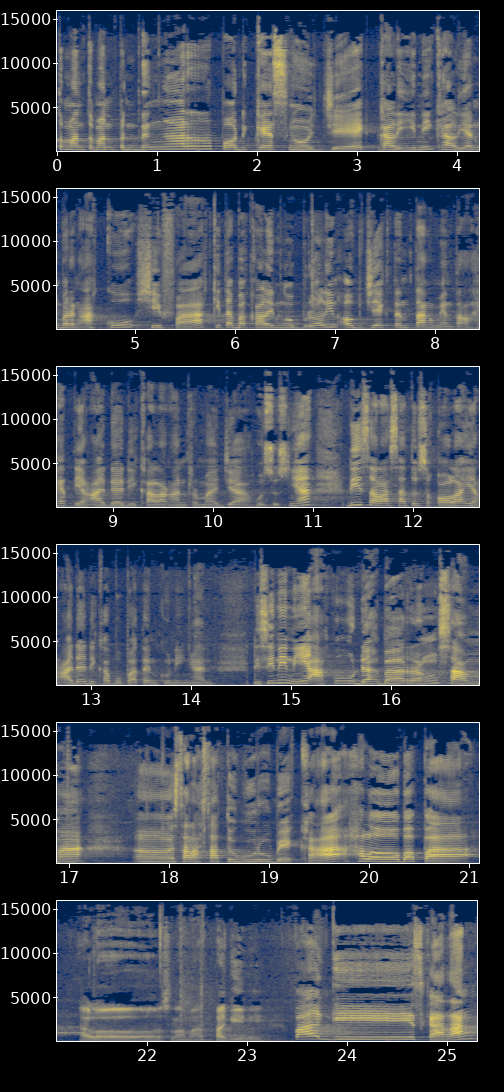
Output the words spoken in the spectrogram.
teman-teman pendengar podcast ngojek. Kali ini kalian bareng aku, Shiva Kita bakalin ngobrolin objek tentang mental health yang ada di kalangan remaja Khususnya di salah satu sekolah yang ada di Kabupaten Kuningan. Di sini nih aku udah bareng sama uh, salah satu guru BK Halo Bapak. Halo, selamat pagi nih Pagi Sekarang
